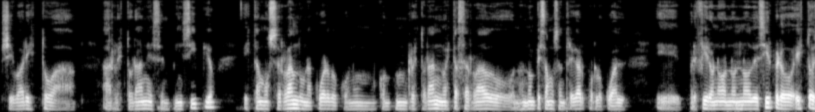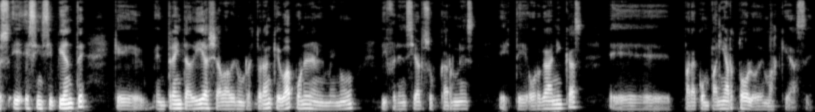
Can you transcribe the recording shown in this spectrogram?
llevar esto a, a restaurantes en principio. Estamos cerrando un acuerdo con un, con un restaurante, no está cerrado, no, no empezamos a entregar, por lo cual eh, prefiero no, no, no decir, pero esto es, es incipiente, que en 30 días ya va a haber un restaurante que va a poner en el menú diferenciar sus carnes este, orgánicas eh, para acompañar todo lo demás que hace.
